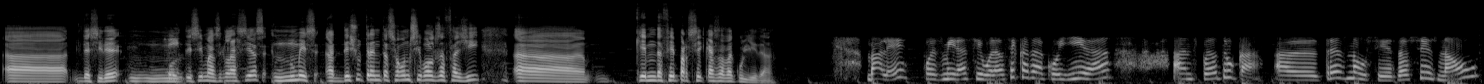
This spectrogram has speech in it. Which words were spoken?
Uh, Desiré, mm, moltíssimes gràcies. Només et deixo 30 segons si vols afegir uh, què hem de fer per ser casa d'acollida. Vale, doncs pues mira, si voleu ser casa d'acollida, ens podeu trucar al 396-269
